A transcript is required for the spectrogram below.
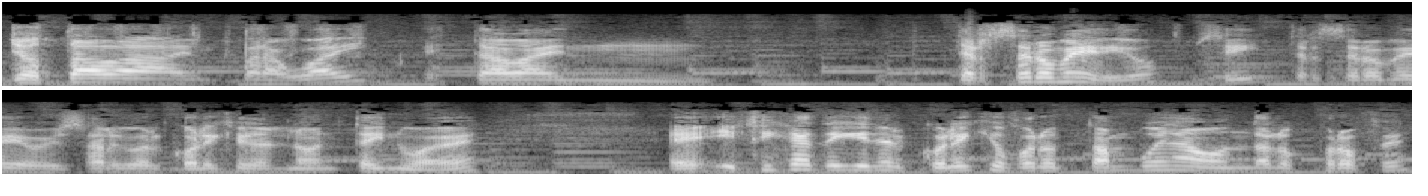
Yo estaba en Paraguay, estaba en tercero medio, sí, tercero medio, yo salgo del colegio del 99. Eh, y fíjate que en el colegio fueron tan buena onda los profes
